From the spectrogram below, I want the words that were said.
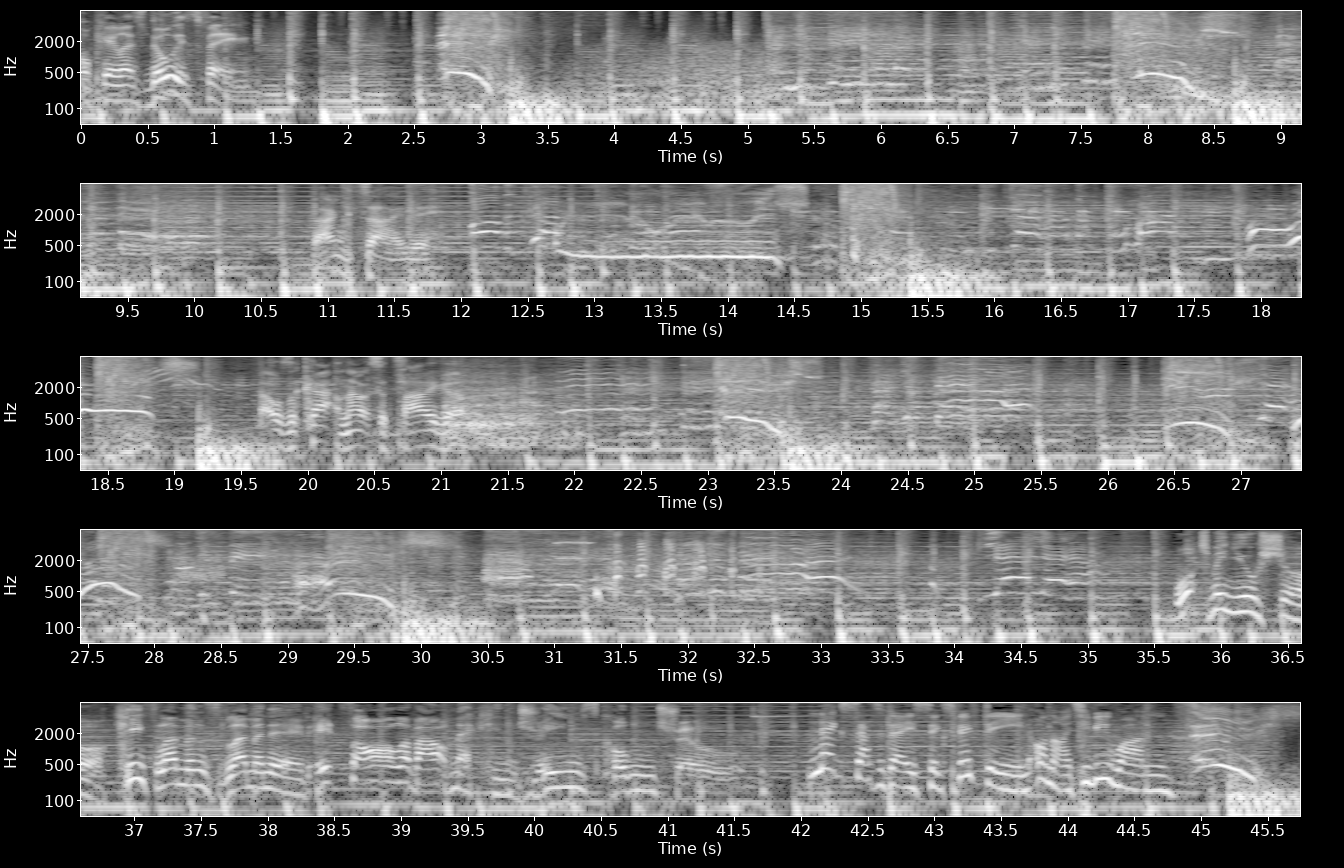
OK, let's do this thing. Bang tidy. That was a cat, and now it's a tiger. Watch me new show, Keith Lemon's Lemonaid. It's all about making dreams come true. Next Saturday, 6.15 on ITV1. Eesh!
